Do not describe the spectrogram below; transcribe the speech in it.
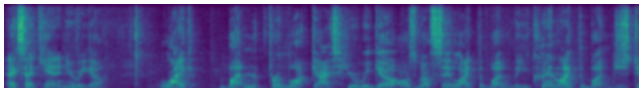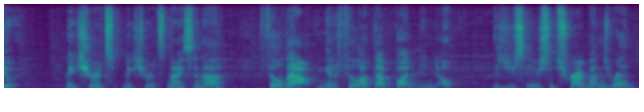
X-Head Cannon, here we go. Like button for luck, guys. Here we go. I was about to say like the button, but you couldn't like the button. Just do it. Make sure it's make sure it's nice and uh filled out. You got to fill out that button. And oh, did you say your subscribe button's red?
